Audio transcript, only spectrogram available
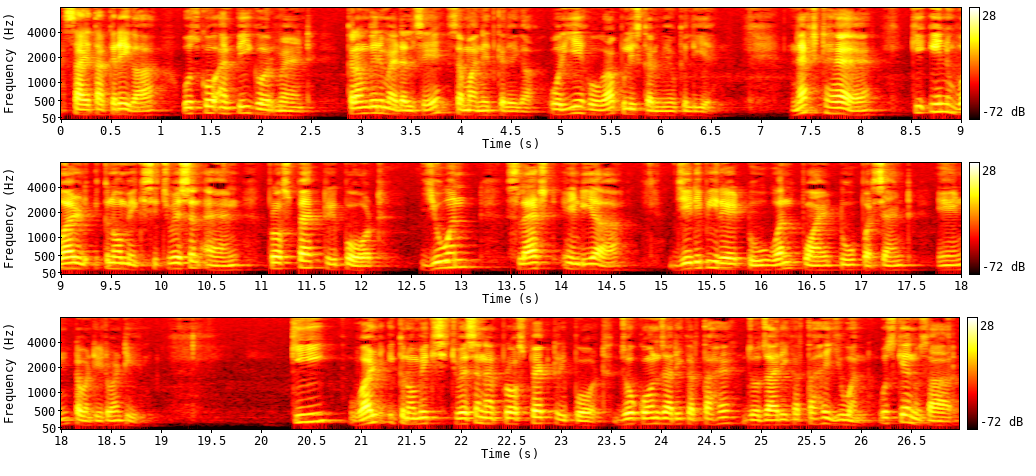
सहायता करेगा, उसको एमपी गवर्नमेंट, क्रमवीर मेडल से सम्मानित करेगा और ये होगा पुलिस कर्मियों के लिए। नेक्स्ट है कि in world economic situation and prospect report UN slash India GDP rate to 1.2 percent in 2020 की world economic situation and prospect report जो कौन जारी करता है? जो जारी करता है यूएन उसके अनुसार,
